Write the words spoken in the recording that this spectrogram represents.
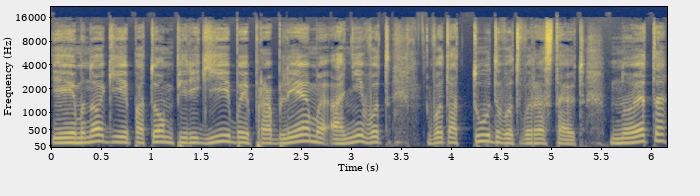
И многие потом перегибы, проблемы, они вот, вот оттуда вот вырастают. Но это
